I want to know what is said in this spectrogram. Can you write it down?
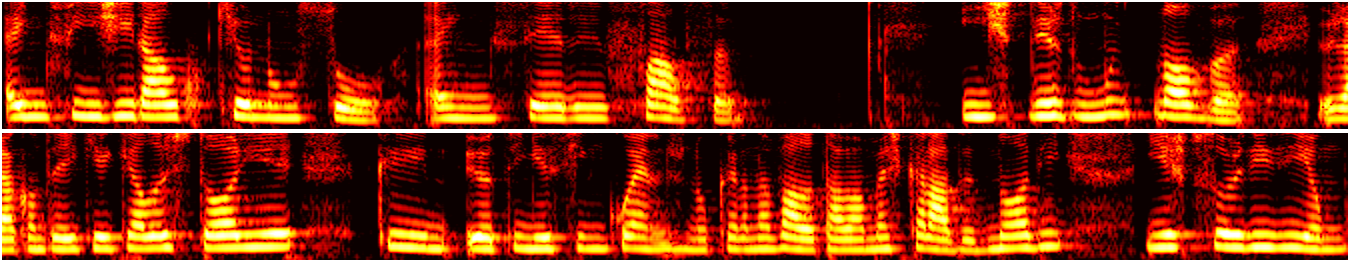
em fingir algo que eu não sou, em ser falsa. E isto desde muito nova. Eu já contei aqui aquela história que eu tinha 5 anos no carnaval, eu estava mascarada de Nodi e as pessoas diziam-me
